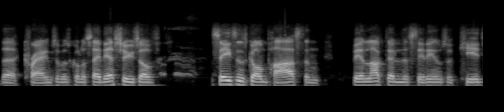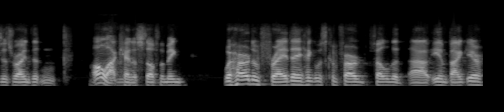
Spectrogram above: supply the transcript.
the crimes. I was going to say the issues of seasons gone past and being locked out of the stadiums with cages around it and all that kind of stuff. I mean, we heard on Friday, I think it was confirmed, Phil, that uh, Ian Bankier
